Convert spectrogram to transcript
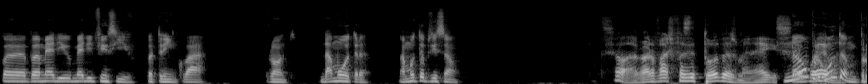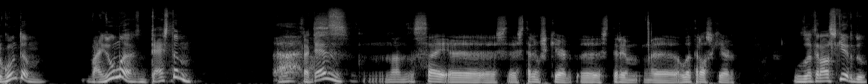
para, para médio, médio defensivo, para trinco, vá. Pronto, dá-me outra, dá-me outra posição. Sei lá, agora vais fazer todas, mano. É isso. não, é pergunta-me, pergunta-me. Vai uma, testa-me. Ah, A tese? não sei- Não, sei. eh, extremo esquerdo. eh, extremo, eh, lateral esquerdo. Lateral esquerdo.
